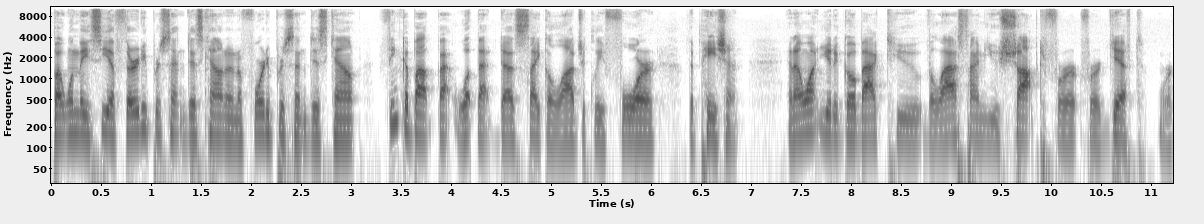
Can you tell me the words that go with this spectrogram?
But when they see a 30% discount and a 40% discount, think about that what that does psychologically for the patient. And I want you to go back to the last time you shopped for, for a gift. We're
